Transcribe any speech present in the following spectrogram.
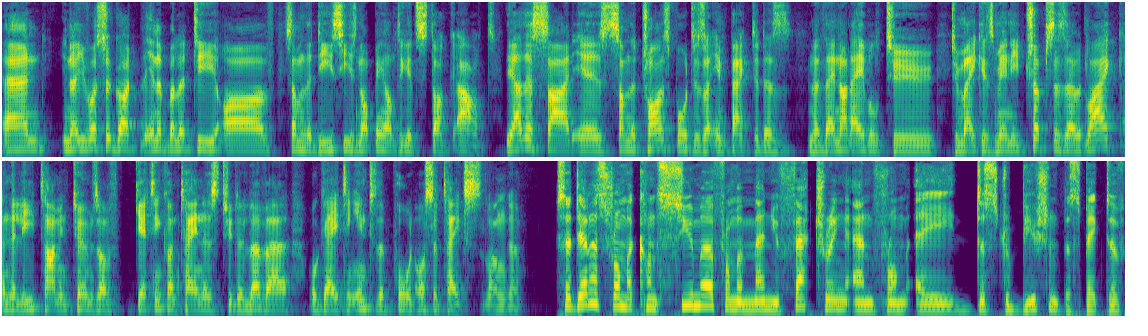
And you know, you've also got the inability of some of the DCs not being able to get stock out. The other side is some of the transporters are impacted as you know they're not able to to make as many trips as they would like, and the lead time in terms of getting containers to deliver or gating into the port also takes longer. So, Dennis, from a consumer, from a manufacturing, and from a distribution perspective,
